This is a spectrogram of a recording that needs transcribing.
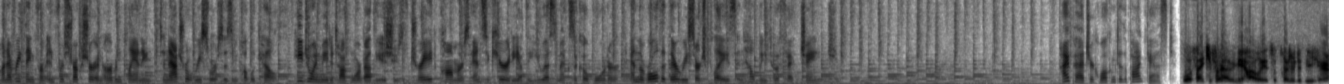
on everything from infrastructure and urban planning to natural resources and public health. He joined me to talk more about the issues of trade, commerce, and security at the U.S. Mexico border and the role that their research plays in helping to affect change. Hi, Patrick. Welcome to the podcast. Well, thank you for having me, Holly. It's a pleasure to be here.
